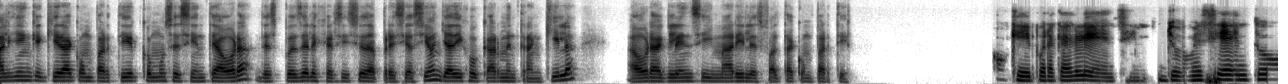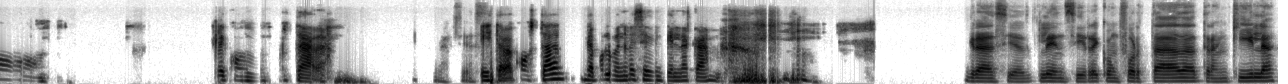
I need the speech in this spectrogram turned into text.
¿Alguien que quiera compartir cómo se siente ahora después del ejercicio de apreciación? Ya dijo Carmen, tranquila. Ahora Glency y Mari les falta compartir. Ok, por acá, Glency. Yo me siento reconfortada. Gracias. Estaba acostada, ya por lo menos me senté en la cama. Gracias, Glency. Reconfortada, tranquila.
